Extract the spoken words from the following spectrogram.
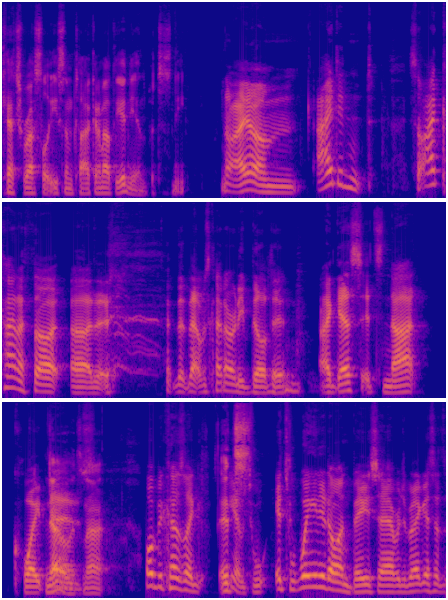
catch Russell Easom talking about the Indians, which is neat. No, I um I didn't. So I kind of thought uh, that, that that was kind of already built in. I guess it's not quite. No, as, it's not. Well, because like it's you know, it's, it's, weighted on base average, but I guess it's,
